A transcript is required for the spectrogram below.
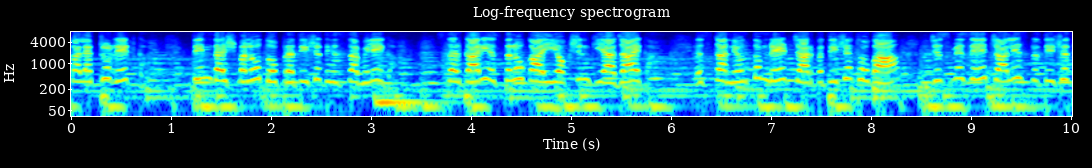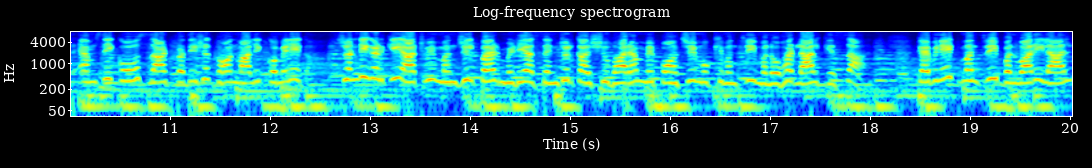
कलेक्टोरेट का तीन दशमलव दो प्रतिशत हिस्सा मिलेगा। सरकारी स्थलों का ई ऑक्शन किया जाएगा। इसका न्यूनतम रेट चार प्रतिशत होगा, जिसमें से 40 प्रतिशत एमसी को 60 प्रतिशत भवन मालिक को मिलेगा। चंडीगढ़ की आठवीं मंजिल पर मीडिया सेंटर का शुभारंभ में पहुँचे मुख्यमंत्री मनोहर लाल के साथ। कैबिनेट मंत्री बनवारी लाल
